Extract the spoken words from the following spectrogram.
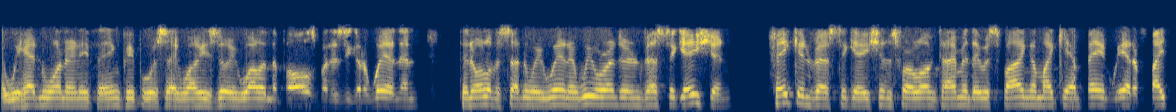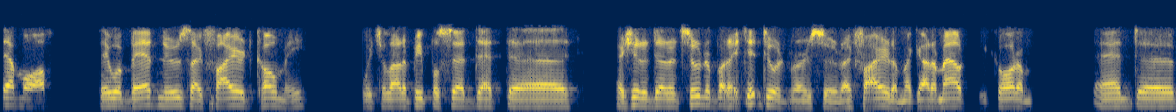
We hadn't won anything. People were saying, well, he's doing well in the polls, but is he going to win? And then all of a sudden we win, and we were under investigation, fake investigations for a long time, and they were spying on my campaign. We had to fight them off. They were bad news. I fired Comey, which a lot of people said that. Uh, I should have done it sooner, but I did do it very soon. I fired him. I got him out. We caught him. And uh,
